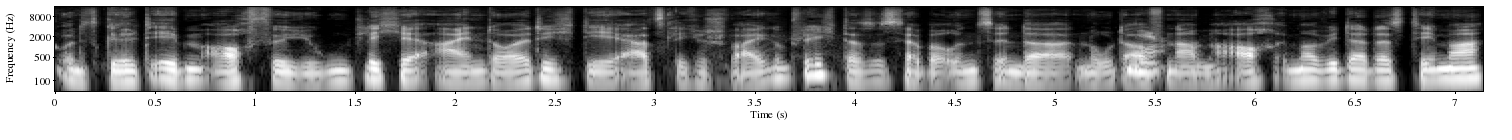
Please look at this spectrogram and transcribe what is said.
Und es gilt eben auch für Jugendliche eindeutig die ärztliche Schweigepflicht. Das ist ja bei uns in der Notaufnahme ja. auch immer wieder das Thema.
